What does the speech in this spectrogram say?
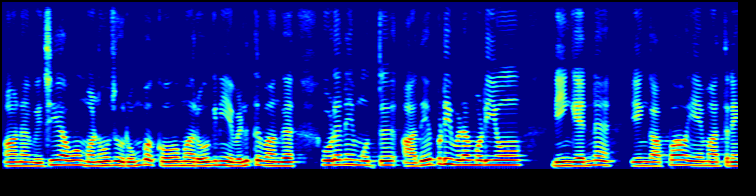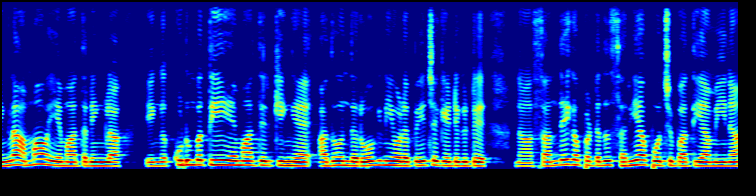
ஆனால் விஜயாவும் மனோஜும் ரொம்ப கோவமாக ரோகிணியை வெளுத்துவாங்க உடனே முத்து அதை எப்படி விட முடியும்? நீங்கள் என்ன? எங்கள் அப்பாவை ஏமாத்துறீங்களா அம்மாவை ஏமாத்துறீங்களா எங்கள் குடும்பத்தையே ஏமாத்திருக்கீங்க. அதுவும் இந்த ரோகிணியோட பேச்சை கேட்டுக்கிட்டு நான் சந்தேகப்பட்டது சரியாக போச்சு பார்த்தியா மீனா?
